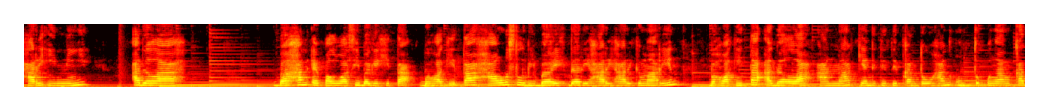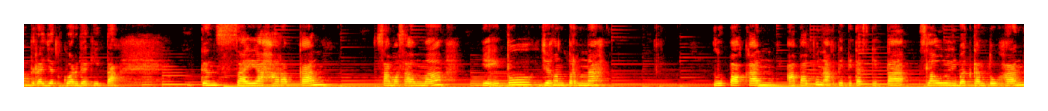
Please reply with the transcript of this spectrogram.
hari ini adalah bahan evaluasi bagi kita bahwa kita harus lebih baik dari hari-hari kemarin bahwa kita adalah anak yang dititipkan Tuhan untuk mengangkat derajat keluarga kita. Dan saya harapkan sama-sama yaitu jangan pernah lupakan apa pun aktivitas kita, selalu libatkan Tuhan,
